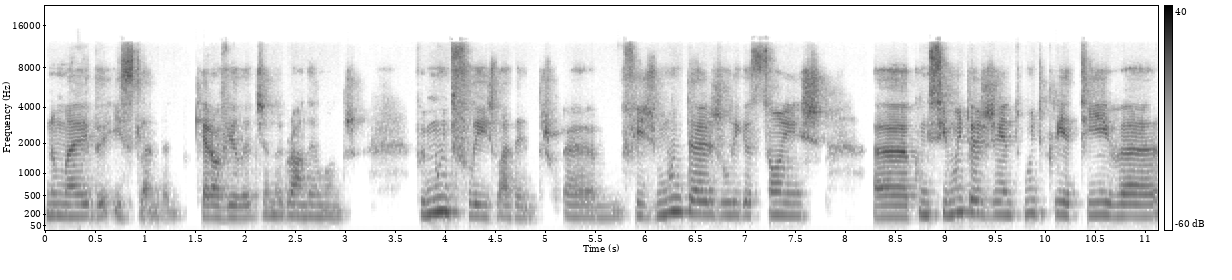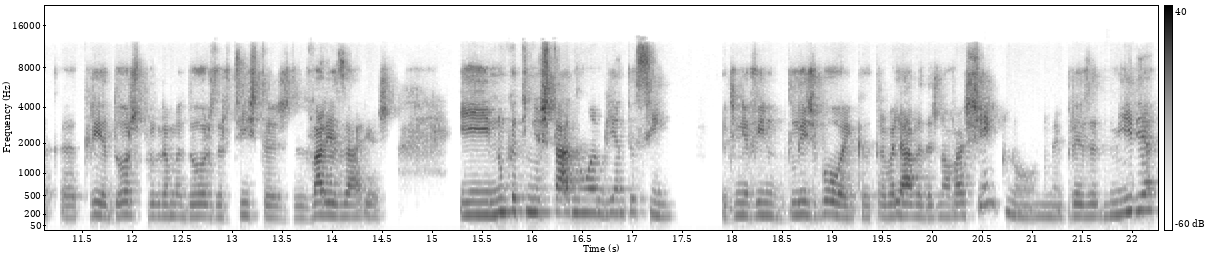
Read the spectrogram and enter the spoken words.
no meio de East London, que era o Village Underground em Londres. Fui muito feliz lá dentro. Um, fiz muitas ligações, uh, conheci muita gente muito criativa, uh, criadores, programadores, artistas de várias áreas e nunca tinha estado num ambiente assim. Eu tinha vindo de Lisboa, em que eu trabalhava das 9 às 5, no, numa empresa de mídia,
